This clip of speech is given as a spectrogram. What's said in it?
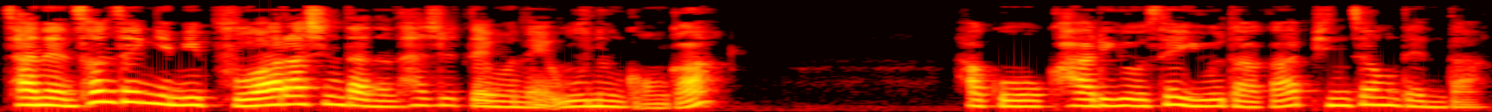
자넨 선생님이 부활하신다는 사실 때문에 우는 건가? 하고 가리옷의 유다가 빈정댄다.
